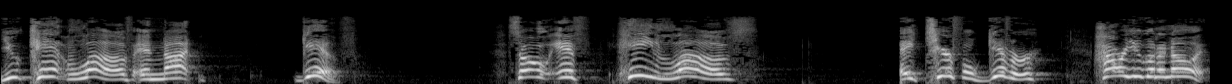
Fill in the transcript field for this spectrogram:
You can't love and not give. So if he loves a cheerful giver, how are you going to know it?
